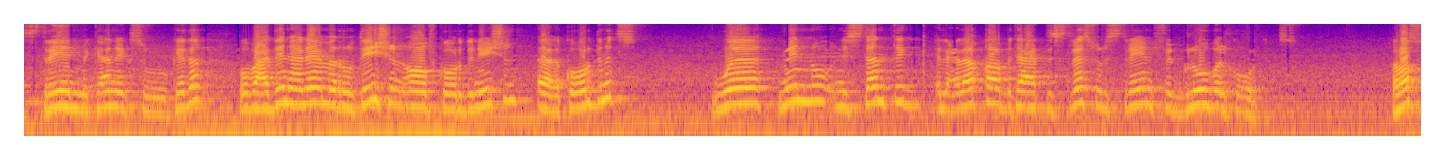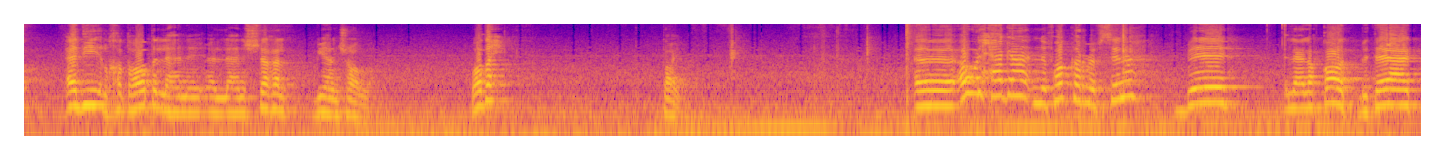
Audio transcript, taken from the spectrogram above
strain mechanics وكده. وبعدين هنعمل rotation of coordination coordinates ومنه نستنتج العلاقة بتاعة ال stress وال strain في ال global coordinates خلاص؟ ادي الخطوات اللي هن... اللي هنشتغل بيها إن شاء الله. واضح؟ طيب. آه، أول حاجة نفكر نفسنا بالعلاقات بتاعه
